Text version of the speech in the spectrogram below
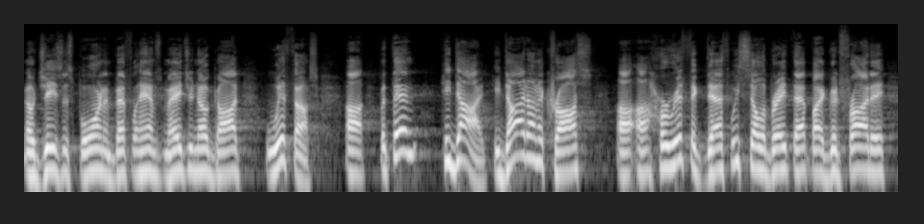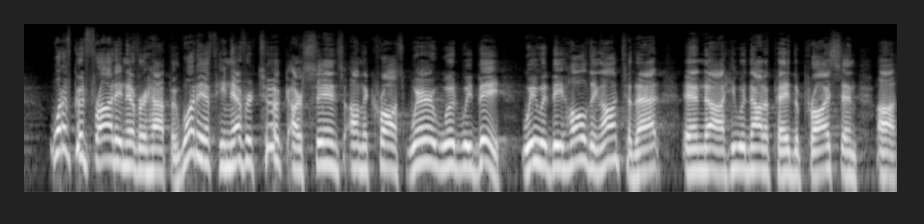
no Jesus born in Bethlehem's manger, no God with us. Uh, but then he died. He died on a cross, uh, a horrific death. We celebrate that by Good Friday. What if Good Friday never happened? What if he never took our sins on the cross? Where would we be? We would be holding on to that, and uh, he would not have paid the price, and uh,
